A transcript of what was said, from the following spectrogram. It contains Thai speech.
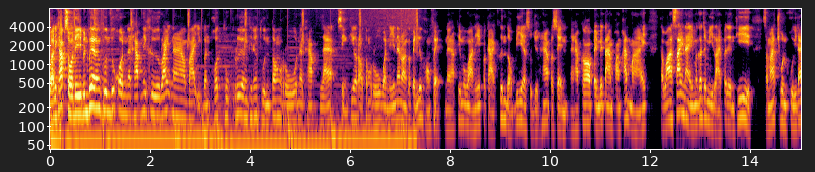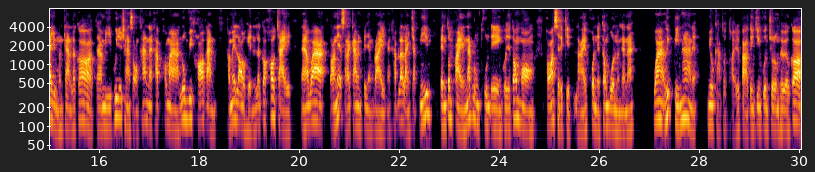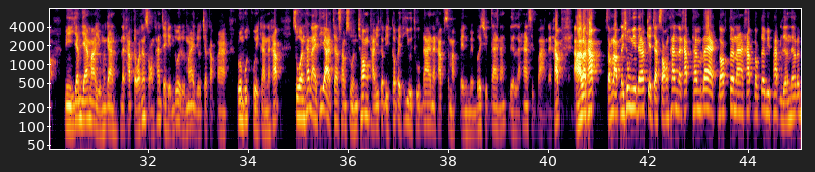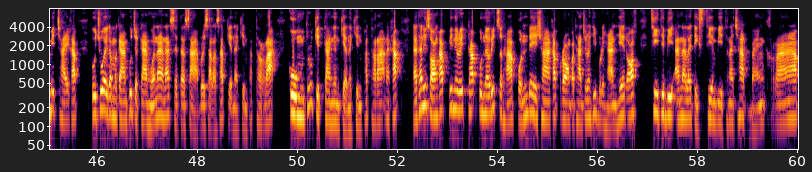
สวัสดีครับ สวัสดีเพื่อนๆนักทุนทุกคนนะครับ นี่คือ right now by อีกบรรพททุกเรื่องที่นักทุนต้องรู้นะครับ และสิ่งที่เราต้องรู้วันนี้แน่นอนก็เป็นเรื่องของเฟดนะครับที่เมื่อวานนี้ประกาศขึ้นดอกเบี้ย 0.5%นะครับก็เป็นไปตามความคาดหมาย แต่ว่าไส้ในมันก็จะมีหลายประเด็นที่สามารถชวนคุยได้อยู่เหมือนกัน แล้วก็จะมีผู้เชี่ยวชาญสองท่านนะครับเข้ามาร่วมวิเคราะห์กันทำให้เราเห็นแล้วก็เข้าใจนะว่าตอนนี้สถานการณ์มันเป็นอย่างไรนะครับและหลังจากนี้เป็นต้นไปนักลงทุนเองควรจะต้องมองภาวะเศรษฐกิจหลายคนเนี่ยกังวลเหมือนกันนะ ว่าปีหน้าเนี่ยมีโอกาสถดถอยหรือเปล่า จริงๆ คุณโจลมเพเวลก็มีย้ำแย้มมาอยู่เหมือนกันนะครับ แต่ว่าทั้งสองท่านจะเห็นด้วยหรือไม่เดี๋ยวจะกลับมาร่วมพูดคุยกันนะครับ ส่วนท่านไหนที่อยากจะสนับสนุนช่องถามอีกกับอีกก็ไปที่ YouTube ได้นะครับ สมัครเป็น Membership ได้นะ เดือนละ 50 บาทนะครับ เอาละครับสำหรับในช่วงนี้ได้รับเกียรติจาก 2 ท่านนะครับ ท่านแรกดรนะครับ ดรวิพัฒน์เหลืองเนรมิตชัยครับ ผู้ช่วยกรรมการผู้จัดการหัวหน้านักเศรษฐศาสตร์บริษัทหลักทรัพย์เกียรตินาคินพัทระ กลุ่มธุรกิจการเงินเกียรตินาคินภัทรนะครับและท่านที่2ครับพี่นริศครับคุณนริศสถาผลเดชาครับรองประธานเจ้าหน้าที่บริหาร Head of TTB Analytics TMB ธนาชาติแบงค์ครับ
